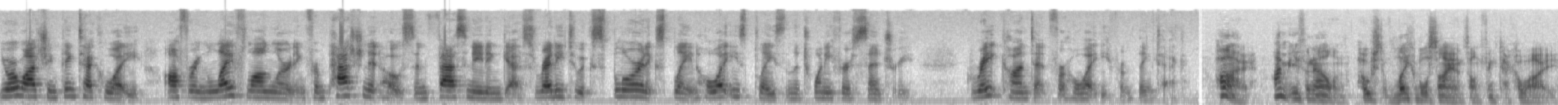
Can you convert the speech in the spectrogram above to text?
You're watching ThinkTech Hawaii, offering lifelong learning from passionate hosts and fascinating guests ready to explore and explain Hawaii's place in the 21st century. Great content for Hawaii from ThinkTech. Hi, I'm Ethan Allen, host of Likeable Science on ThinkTech Hawaii.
